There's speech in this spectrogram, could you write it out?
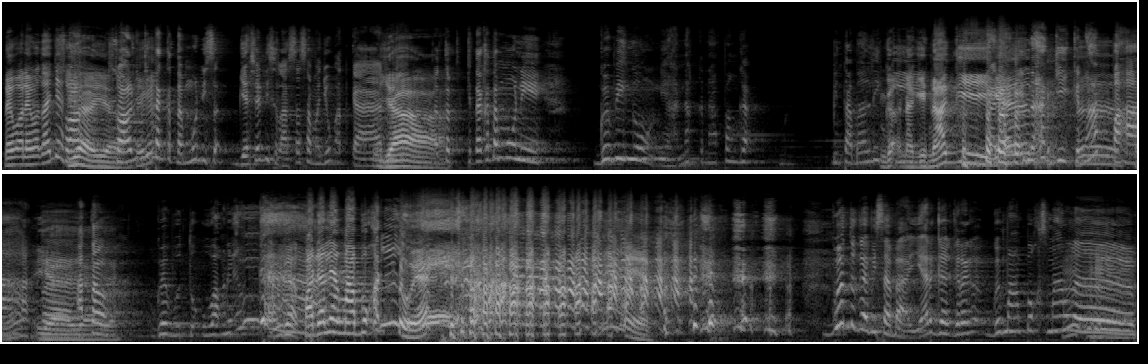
lewat-lewat aja. Soal- Iya, iya. Soalnya Iya kita ketemu di biasanya di Selasa sama Jumat kan. Iya. Tetap kita ketemu nih. Gue bingung nih anak kenapa nggak minta balik? Nggak nagih-nagih Nggak kan. nagih-nagih. Kenapa? Iya, iya, Atau iya. gue butuh uang nih? Enggak. Enggak, padahal yang mabuk kan lu ya. Gue tuh gak bisa bayar gara-gara gue mabok semalam.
